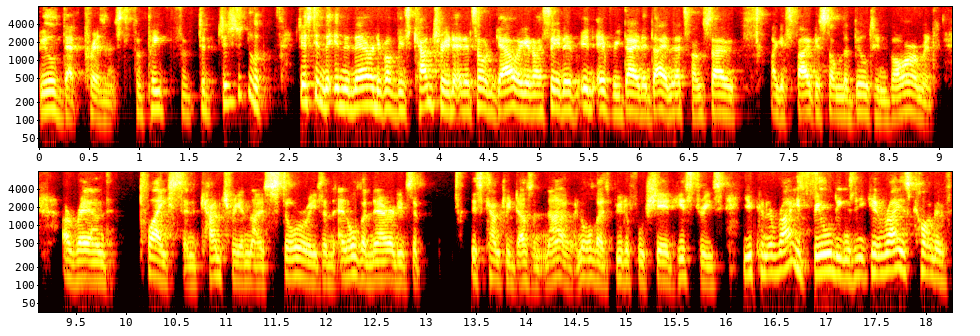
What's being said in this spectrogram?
build that presence for people for, to just look just in the in the narrative of this country and it's ongoing and I see it in every day to day. And that's why I'm so I guess focused on the built environment around place and country and those stories and, and all the narratives that this country doesn't know and all those beautiful shared histories. You can erase buildings and you can raise kind of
